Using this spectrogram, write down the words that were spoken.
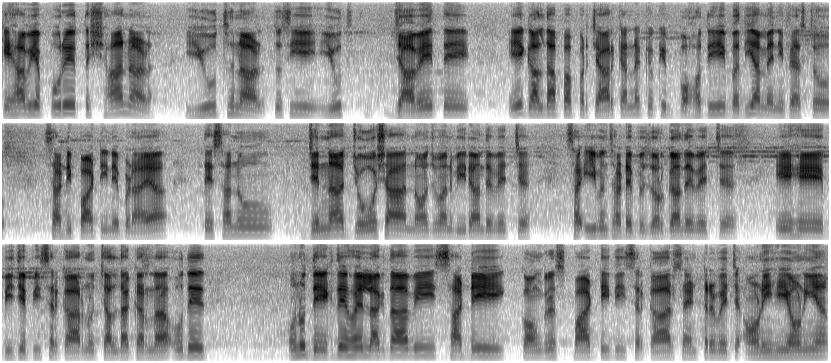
ਕਿਹਾ ਵੀ ਆ ਪੂਰੇ ਉਤਸ਼ਾਹ ਨਾਲ ਯੂਥ ਨਾਲ ਤੁਸੀਂ ਯੂਥ ਜਾਵੇ ਤੇ ਇਹ ਗੱਲ ਦਾ ਆਪਾਂ ਪ੍ਰਚਾਰ ਕਰਨਾ, ਕਿਉਂਕਿ ਬਹੁਤ ਹੀ ਵਧੀਆ ਮੈਨੀਫੈਸਟੋ ਸਾਡੀ ਪਾਰਟੀ ਨੇ ਬਣਾਇਆ ਤੇ ਸਾਨੂੰ ਜਿੰਨਾ ਜੋਸ਼ ਆ ਨੌਜਵਾਨ ਵੀਰਾਂ ਦੇ ਵਿੱਚ ਈਵਨ ਸਾਡੇ ਬਜ਼ੁਰਗਾਂ ਦੇ ਵਿੱਚ, ਇਹ ਬੀਜੇਪੀ ਸਰਕਾਰ ਨੂੰ ਚੱਲਦਾ ਕਰਨਾ, ਉਹਦੇ, ਉਹਨੂੰ ਦੇਖਦੇ ਹੋਏ ਲੱਗਦਾ ਵੀ ਸਾਡੀ ਕਾਂਗਰਸ ਪਾਰਟੀ ਦੀ ਸਰਕਾਰ ਸੈਂਟਰ ਵਿੱਚ ਆਉਣੀ ਹੀ ਆਉਣੀ ਆ,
